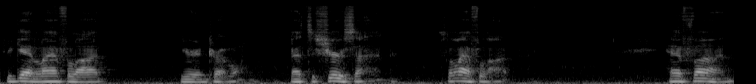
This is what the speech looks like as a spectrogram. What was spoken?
If you can't laugh a lot, you're in trouble. That's a sure sign. So laugh a lot. Have fun.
